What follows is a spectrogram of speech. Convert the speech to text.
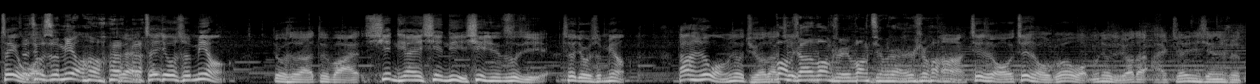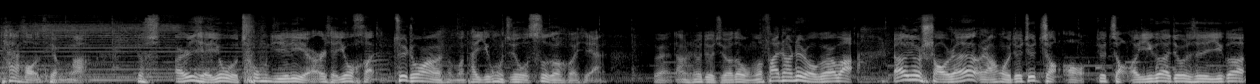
这我就是命，对，这就是命，就是对吧？信天信地，信信自己，这就是命。当时我们就觉得望山望水望情人是吧？啊，这首这首歌我们就觉得，哎，真心是太好听了，就是而且又有冲击力，而且又狠。最重要的什么？它一共只有四个和弦。对，当时就觉得我们翻唱这首歌吧。然后就少人，然后我就去找，就找一个，就是一个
